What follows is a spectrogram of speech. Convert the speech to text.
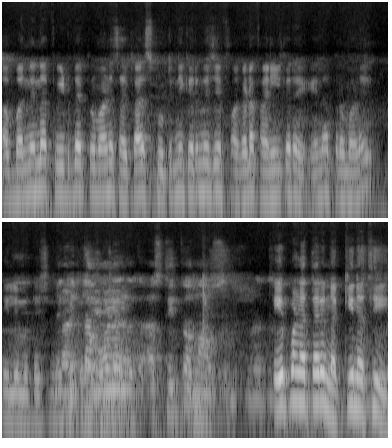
આ બંનેના ફીડબેક પ્રમાણે સરકાર સ્ક્રુટની કરીને જે આંકડા ફાઇનલ કરે એના પ્રમાણે ડિલિમિટેશન અસ્તિત્વમાં એ પણ અત્યારે નક્કી નથી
